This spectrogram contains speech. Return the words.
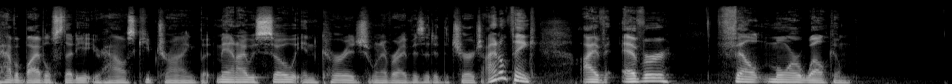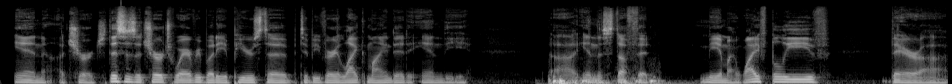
have a Bible study at your house, keep trying. But man, I was so encouraged whenever I visited the church. I don't think I've ever felt more welcome in a church. This is a church where everybody appears to to be very like minded in the uh, in the stuff that me and my wife believe. They're uh,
